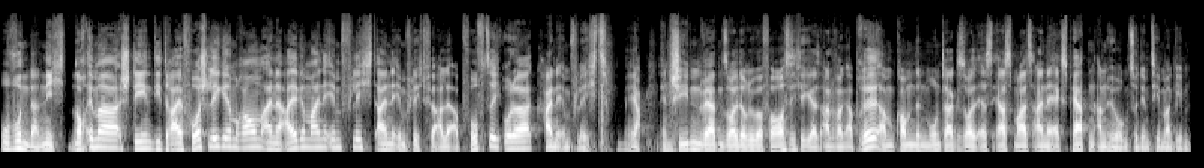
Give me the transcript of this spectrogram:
oh Wunder, nicht. Noch immer stehen die drei Vorschläge im Raum. Eine allgemeine Impfpflicht, eine Impfpflicht für alle ab 50 oder keine Impfpflicht. Ja. Entschieden werden soll darüber voraussichtlich erst Anfang April. Am kommenden Montag soll es erstmals eine Expertenanhörung zu dem Thema geben.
